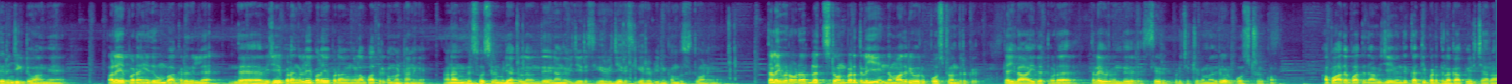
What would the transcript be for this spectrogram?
தெரிஞ்சுக்கிட்டு வாங்க. பழைய படம் எதுவும் பார்க்குறது இல்லை இந்த விஜய் படங்களே பழைய படம் இவங்கெல்லாம் பார்த்துருக்க மாட்டானுங்க. ஆனால் இந்த சோஷியல் மீடியாக்களில் வந்து நாங்கள் விஜய் ரசிகர் விஜய் ரசிகர் அப்படின்னு கம்பு சுற்றுவானுங்க தலைவரோட பிளட் ஸ்டோன் படத்துலேயே இந்த மாதிரி ஒரு போஸ்ட் வந்திருக்கு. கையில் ஆயுதத்தோட தலைவர் வந்து சிகரெட் பிடிச்சிட்ருக்க மாதிரி ஒரு போஸ்ட் இருக்கும். அப்போ அதை பார்த்து தான் விஜய் வந்து கத்தி படத்தில் காப்பி அடித்தாரா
